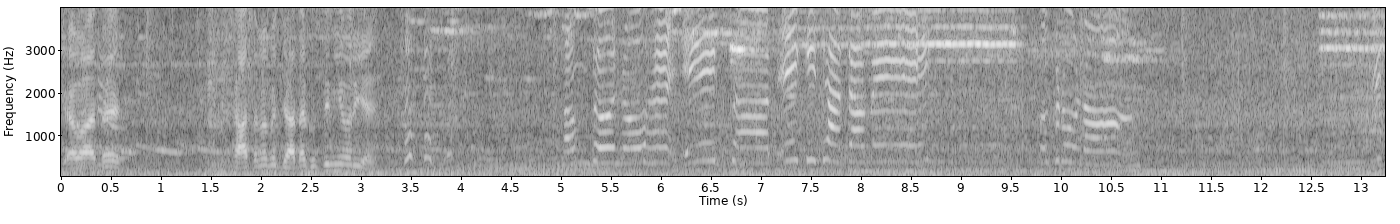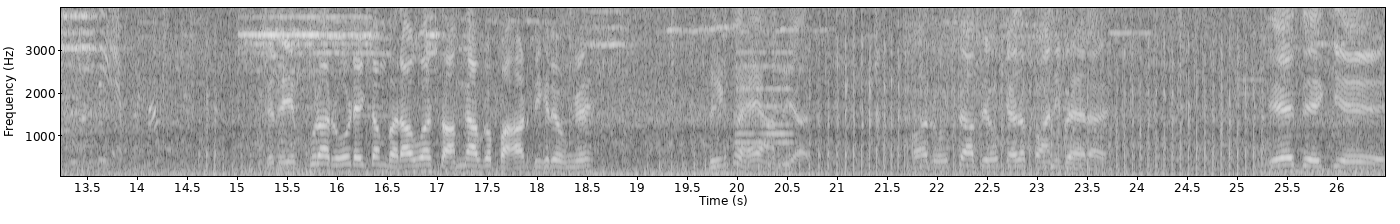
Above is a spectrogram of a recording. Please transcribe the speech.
क्या बात है? छाता में कुछ ज़्यादा खुशी नहीं हो रही है? हम दोनों हैं एक साथ, एक ही छाता में। पकड़ो ना ये छोटी है पर ना। ये देखिए पूरा रोड एकदम भरा हुआ सामने आपको पहाड़ दिख रहे होंगे। भीड़ तो है यहाँ भी यार। और रोड से आप देखो कैसा पानी बह रहा है। ये देखिए।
